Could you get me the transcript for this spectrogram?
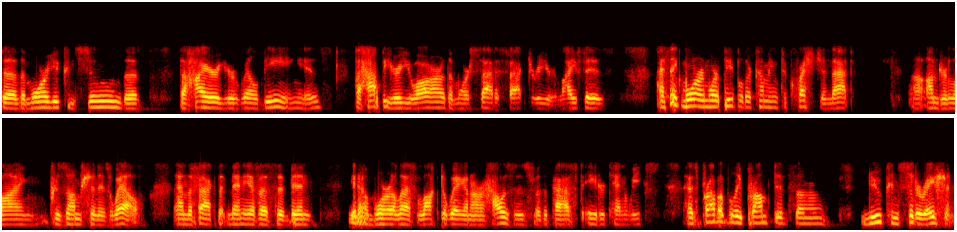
uh, the more you consume, the the higher your well-being is, the happier you are, the more satisfactory your life is. I think more and more people are coming to question that uh, underlying presumption as well. And the fact that many of us have been, you know, more or less locked away in our houses for the past eight or 10 weeks has probably prompted some new consideration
